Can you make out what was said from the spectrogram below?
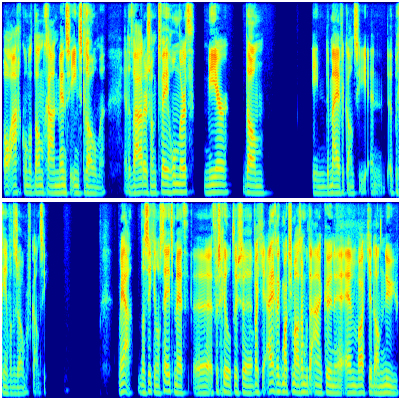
al aangekondigd... dan gaan mensen instromen. En dat waren er zo'n 200 meer dan in de meivakantie en het begin van de zomervakantie. Maar ja, dan zit je nog steeds met eh, het verschil tussen wat je eigenlijk maximaal zou moeten aankunnen en wat je dan nu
